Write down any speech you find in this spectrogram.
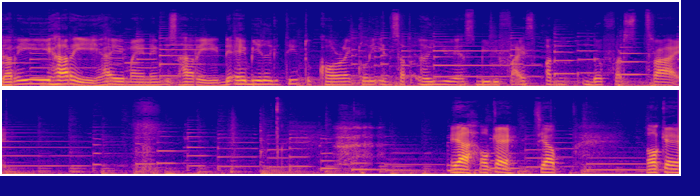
Dari Hari Hi my name is Hari. The ability to correctly insert a USB device on the first try ya oke okay, siap. Oke. Okay.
